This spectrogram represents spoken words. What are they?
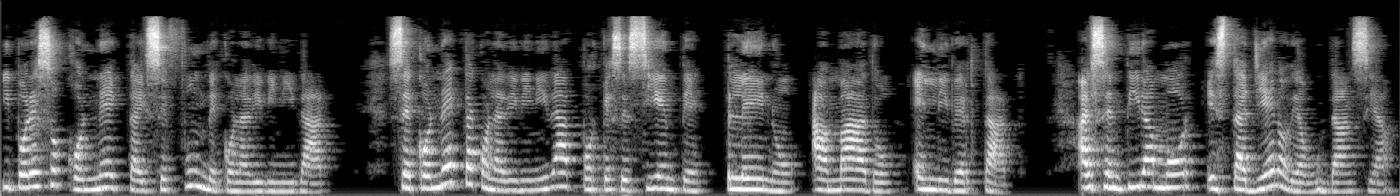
y por eso conecta y se funde con la divinidad. Se conecta con la divinidad porque se siente pleno, amado, en libertad. Al sentir amor está lleno de abundancia.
